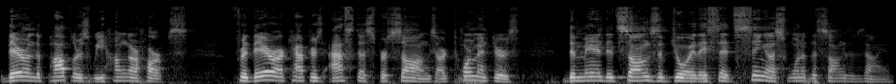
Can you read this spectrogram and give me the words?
There in the poplars, we hung our harps. For there our captors asked us for songs. Our tormentors demanded songs of joy. They said, Sing us one of the songs of Zion.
